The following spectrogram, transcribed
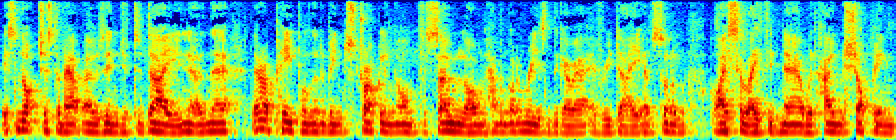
It's not just about those injured today. You know, and there, there are people that have been struggling on for so long, haven't got a reason to go out every day, have sort of isolated now with home shopping.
